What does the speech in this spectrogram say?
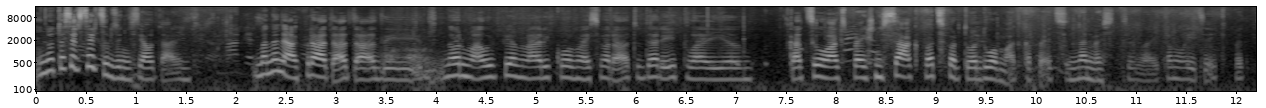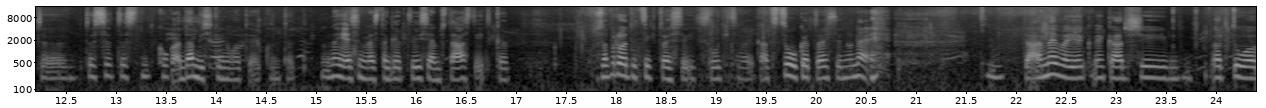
Nu, tas ir sirdsapziņas jautājums. Man nenāk prātā tādi normāli piemēri, ko mēs varētu darīt, lai uh, kā cilvēks pēkšņi sāk pats par to domāt, kāpēc nemest vai tam līdzīgi. Bet, uh, tas, tas kaut kā dabiski notiek. un Tad, nu, neiesim mēs tagad visiem stāstīt, ka tu saproti, cik tu esi slikts vai kāds cūka tu esi. Nu, nē. Tā nevajag vienkārši ar to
